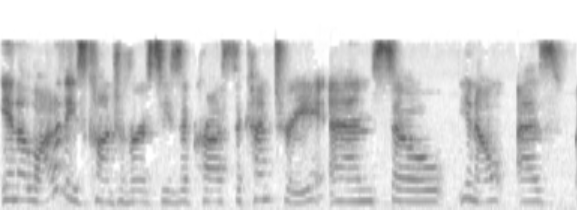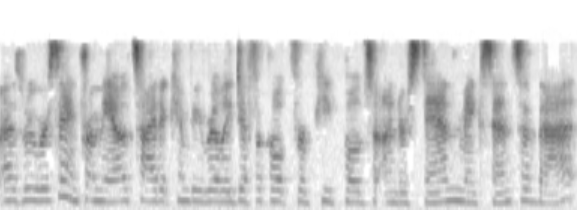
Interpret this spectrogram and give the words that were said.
in a lot of these controversies across the country. And so, you know, as as we were saying, from the outside, it can be really difficult for people to understand make sense of that.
